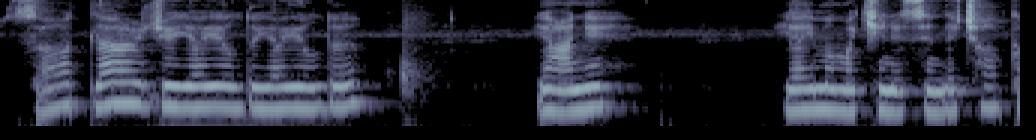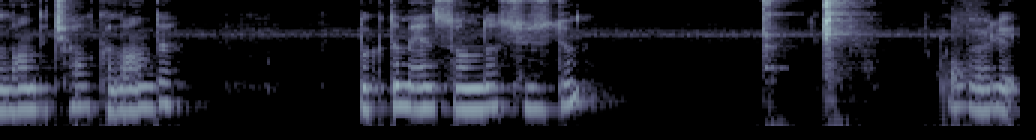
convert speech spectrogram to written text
Saatlerce yayıldı yayıldı. Yani yayma makinesinde çalkalandı çalkalandı. Bıktım en sonunda süzdüm. Böyle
